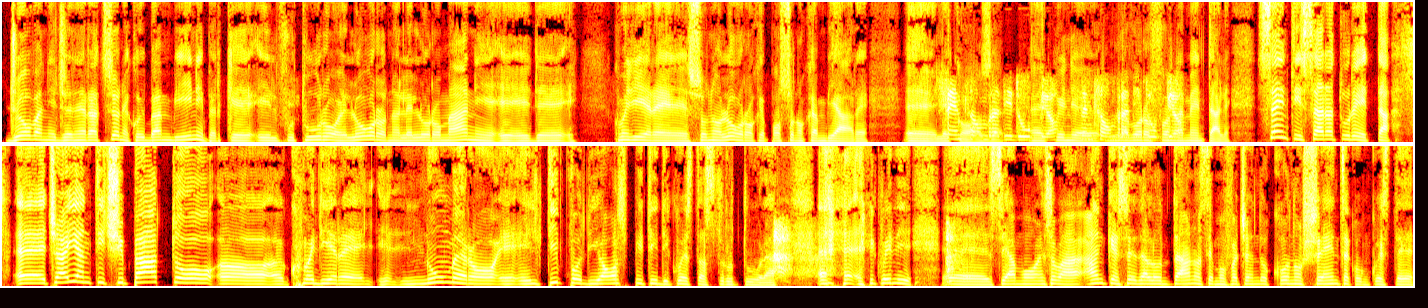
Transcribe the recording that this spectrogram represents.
giovani generazioni, con i bambini, perché il futuro è loro, nelle loro mani ed è come dire, sono loro che possono cambiare eh, le Senza cose. Ombra di dubbio. Eh, quindi Senza è un lavoro fondamentale. Senti Sara Turetta, eh, ci hai anticipato uh, come dire, il numero e, e, il tipo di ospiti di questa struttura. Eh, quindi eh, siamo, insomma, anche se da lontano stiamo facendo conoscenza con queste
